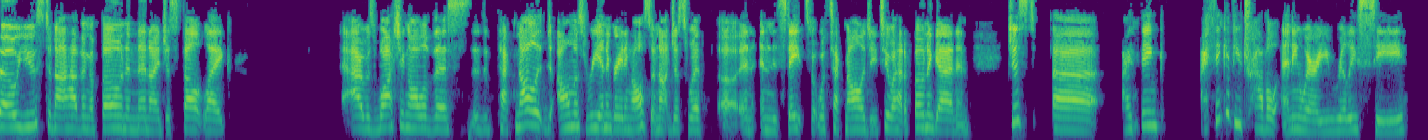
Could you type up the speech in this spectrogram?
so used to not having a phone. And then I just felt like I was watching all of this technology, almost reintegrating also, not just with uh, in, in the States, but with technology too. I had a phone again and just, uh, I think, I think if you travel anywhere, you really see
